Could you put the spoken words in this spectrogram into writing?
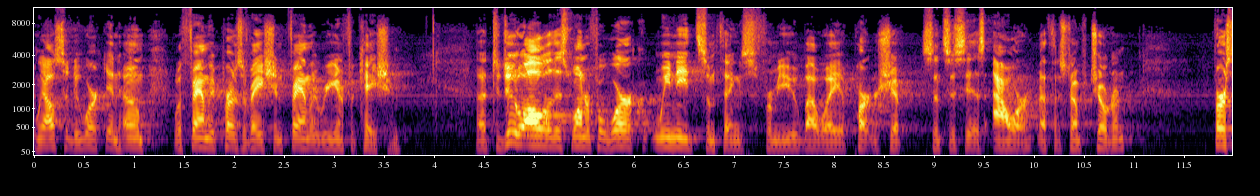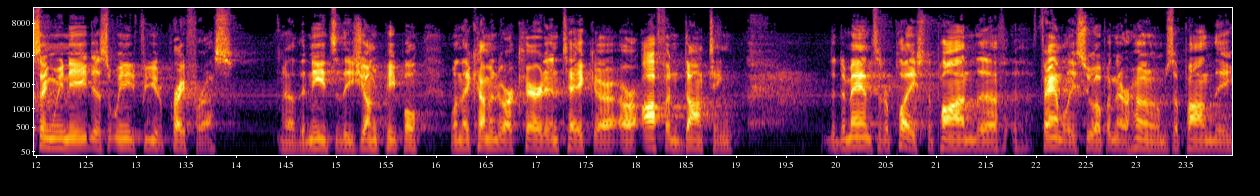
We also do work in home with family preservation, family reunification. Uh, to do all of this wonderful work, we need some things from you by way of partnership, since this is our Methodist Home for Children. First thing we need is that we need for you to pray for us. Uh, the needs of these young people, when they come into our care at intake, are, are often daunting. The demands that are placed upon the families who open their homes, upon the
